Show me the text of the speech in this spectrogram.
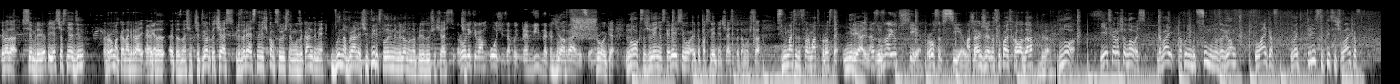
Ребята, всем привет! Я сейчас не один, Рома Конограй. Это, это значит четвертая часть. Притворяясь новичком с уличными музыкантами, вы набрали 4,5 миллиона на предыдущей части. Ролики вам очень заходят, прям видно, как Я вам в нравится. шоке. Но, к сожалению, скорее всего, это последняя часть, потому что снимать этот формат просто нереально. Нас узнают все, просто все. А уже. также наступают холода. Да. Но есть хорошая новость. Давай какую-нибудь сумму назовем лайков. Давай 300 тысяч лайков.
